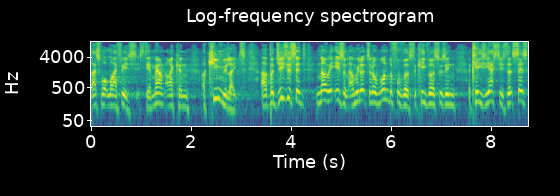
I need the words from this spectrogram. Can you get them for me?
that's what life is. It's the amount I can accumulate. Uh, but Jesus said, no, it isn't. And we looked at a wonderful verse. The key verse was in Ecclesiastes that says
